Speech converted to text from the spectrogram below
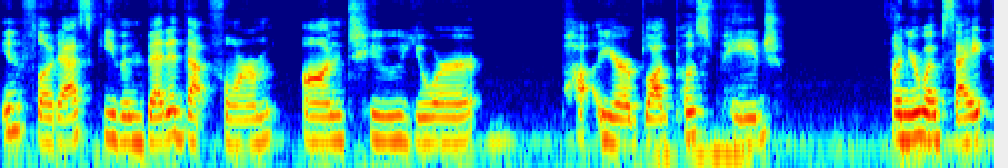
in Flodesk. You've embedded that form onto your your blog post page on your website.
